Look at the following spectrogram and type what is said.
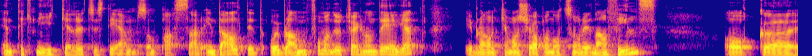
en teknik eller ett system som passar. Inte alltid, och ibland får man utveckla något eget. Ibland kan man köpa något som redan finns. Och eh,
